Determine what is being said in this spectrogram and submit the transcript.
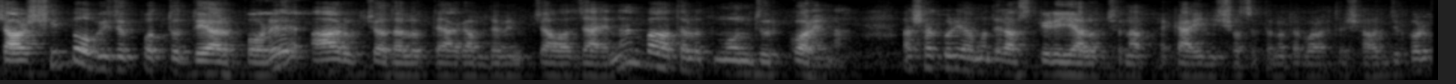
চার্জশিট বা অভিযোগপত্র দেওয়ার পরে আর উচ্চ আদালতে আগাম জামিন চাওয়া যায় না বা আদালত মঞ্জুর করে না। আশা করি আমাদের আজকের এই আলোচনা আপনাকে আইনি সচেতনতা বাড়াতে সাহায্য করবে।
